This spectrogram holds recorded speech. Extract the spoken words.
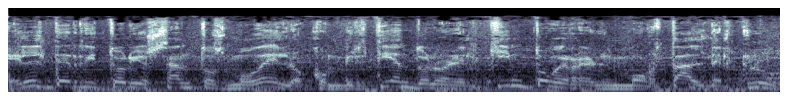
en el territorio Santos Modelo, convirtiéndolo en el quinto guerrero inmortal del club.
